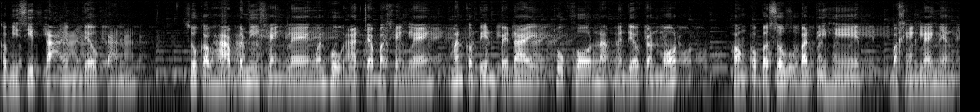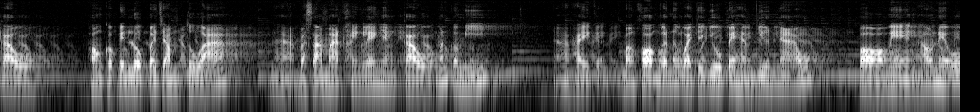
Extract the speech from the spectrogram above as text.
ก็มีสิทธิ์ตายเหมือนเดียวกัน สุขภาพวันนี้แข็งแรงวันผูกอาจจะบ่แข็งแรง มันก็เปลี่ยนไปได้ทุกคนนะเหมือนเดียวกันหมดห้องก็ประสบอุบัติเหตุบ่แข็งแรงอย่างเก่าห้องก็เป็นโรคประจำตัวนะฮะบ่สามารถแข็งแรงอย่างเก่ามันก็มีอ่าใครบางของก็นึกว่าจะอยู่ไปแหมยืนหนาวป่อแม่เขาเนี่ยโอ้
